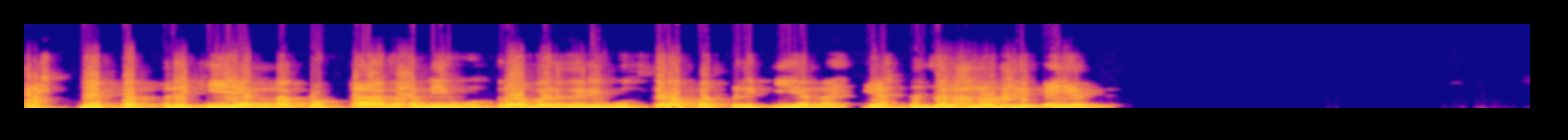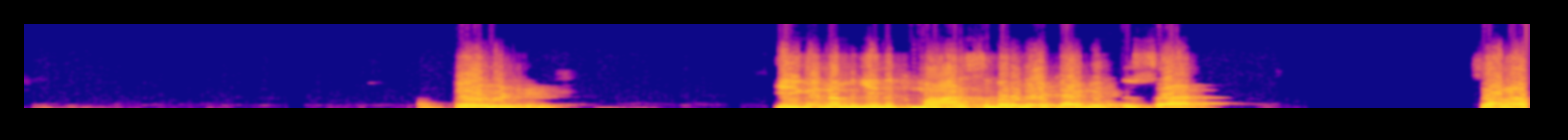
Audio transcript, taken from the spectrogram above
ಪ್ರಶ್ನೆ ಪತ್ರಿಕೆಯನ್ನ ಕೊಟ್ಟಾಗ ನೀವು ಉತ್ತರ ಬರೆದಿರಿ, ಉತ್ತರ ಪತ್ರಿಕೆಯನ್ನ ಎಷ್ಟು ಜನ ನೋಡಿರಿ ಕೈ ಕೈ ಈಗ ನಮ್ಗೆ ಇದಕ್ಕೆ ಮಾರ್ಕ್ಸ್ ಬರ್ಬೇಕಾಗಿತ್ತು ಸರ್ ಸರ್ ಆ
